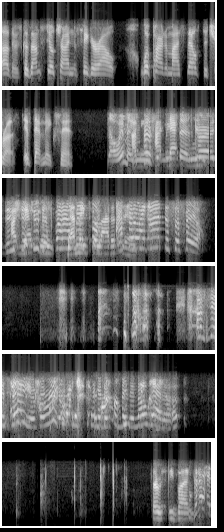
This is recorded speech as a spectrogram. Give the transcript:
others because I'm still trying to figure out what part of myself to trust, if that makes sense. No, it makes I mean, I sense, girl. Do I shit you naturally- described That me makes a lot of I sense. feel like Aunt Sophia. I'm just saying, for real. And to know better. Thirsty but go ahead,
